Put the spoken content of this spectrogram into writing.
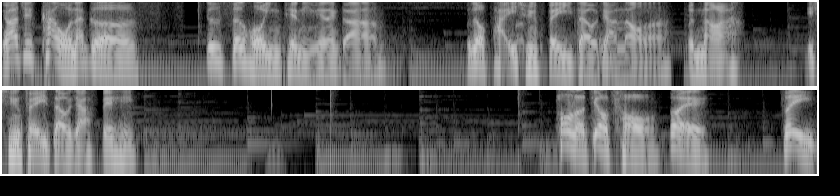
要去看我那个，就是生活影片里面那个啊。不是有拍一群飞蚁在我家闹吗？不闹啦，一群飞蚁在我家飞，碰了就丑，对，所以，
